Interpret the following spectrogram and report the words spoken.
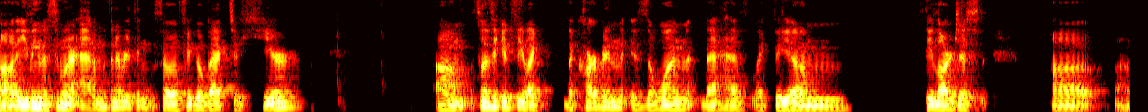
uh, using the similar atoms and everything. So if we go back to here, um, so as you can see, like the carbon is the one that has like the um, the largest uh, uh,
